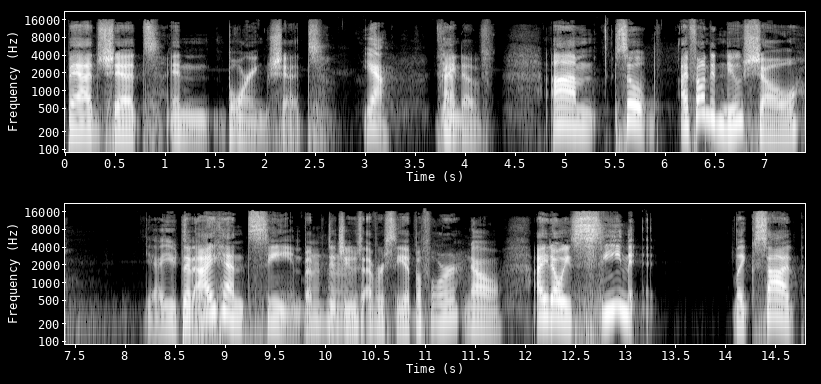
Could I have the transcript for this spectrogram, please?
bad shit and boring shit Yeah. kind of. Um, so I found a new show Yeah, you that. I hadn't seen, but did Mm-hmm. you ever see it before? no. I'd always seen it, like saw it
